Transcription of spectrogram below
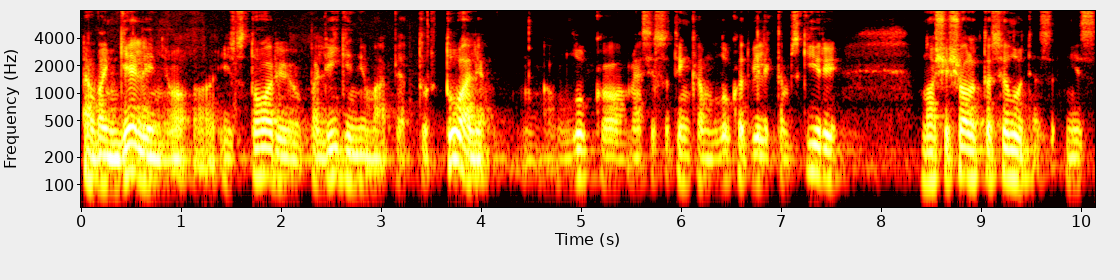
evangelinių istorijų palyginimą apie turtuolį. Luko, mes jį sutinkam Luko 12 skyriui nuo 16 eilutės. Jis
